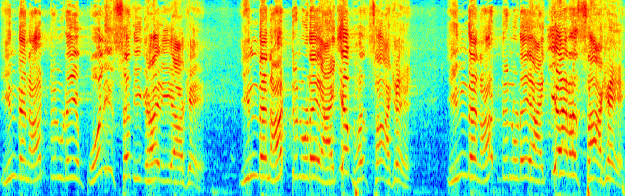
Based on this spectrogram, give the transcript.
இந்த நாட்டினுடைய போலீஸ் அதிகாரியாக இந்த நாட்டினுடைய ஐயபஸாக இந்த நாட்டினுடைய ஐஆர்எஸ்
